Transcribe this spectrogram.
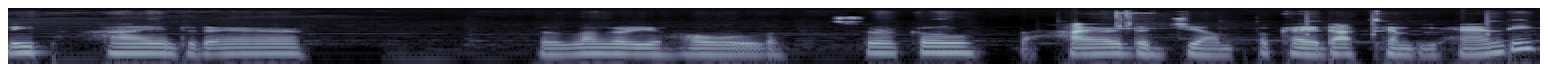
Leap high into the air. The longer you hold circle, the higher the jump. Okay, that can be handy.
